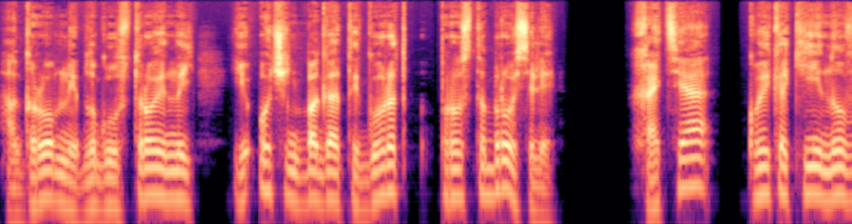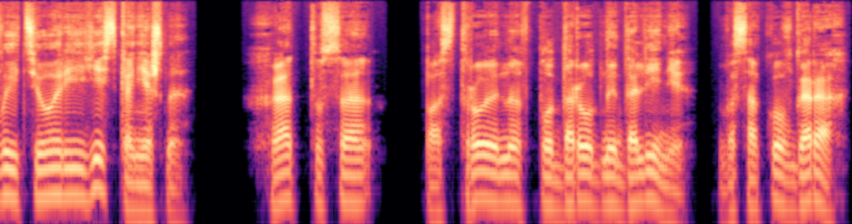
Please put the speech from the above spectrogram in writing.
Огромный, благоустроенный и очень богатый город просто бросили. Хотя кое-какие новые теории есть, конечно. Хаттуса построена в плодородной долине, высоко в горах,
